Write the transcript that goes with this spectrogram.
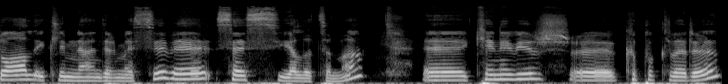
doğal iklimlendirmesi ve ses yalıtımı. E, kenevir e, kıpıkları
